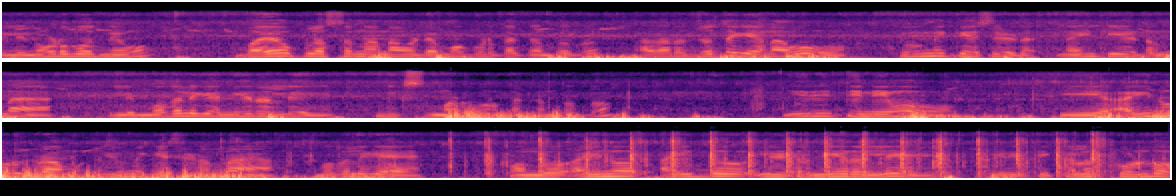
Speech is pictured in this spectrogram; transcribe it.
ಇಲ್ಲಿ ನೋಡ್ಬೋದು ನೀವು. ಬಯೋ ಪ್ಲಸ್ಸನ್ನು ನಾವು ಡೆಮೋ ಕೊಡ್ತಕ್ಕಂಥದ್ದು. ಅದರ ಜೊತೆಗೆ ನಾವು ಹ್ಯೂಮಿಕ್ ಆ್ಯಸಿಡ್ ನೈಂಟಿ ಏಟನ್ನು ಇಲ್ಲಿ ಮೊದಲಿಗೆ ನೀರಲ್ಲಿ ಮಿಕ್ಸ್ ಮಾಡ್ಕೊಳ್ತಕ್ಕಂಥದ್ದು ಈ ರೀತಿ ನೀವು ಈ ಐನೂರು ಗ್ರಾಮ್ ಹ್ಯೂಮಿಕ್ ಆ್ಯಸಿಡನ್ನು ಮೊದಲಿಗೆ ಒಂದು ಐನೂರು ಐದು ಲೀಟ್ರ್ ನೀರಲ್ಲಿ ಈ ರೀತಿ ಕಲಿಸ್ಕೊಂಡು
